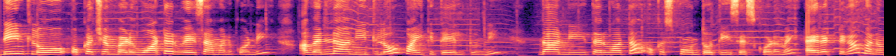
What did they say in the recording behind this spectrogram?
దీంట్లో ఒక చెంబడు వాటర్ వేసామనుకోండి ఆ వెన్న నీటిలో పైకి తేలుతుంది. దాన్ని తర్వాత ఒక స్పూన్తో తీసేసుకోవడమే. డైరెక్ట్గా మనం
